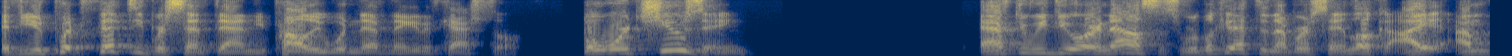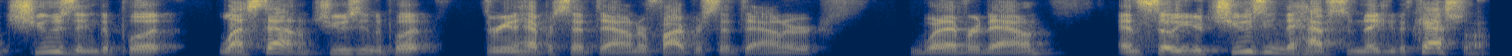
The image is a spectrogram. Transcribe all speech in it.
If you put 50% down, you probably wouldn't have negative cash flow. But we're choosing, after we do our analysis, we're looking at the number saying, look, I, I'm choosing to put less down. I'm choosing to put three and a half percent down or five percent down or whatever down. And so you're choosing to have some negative cash flow.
